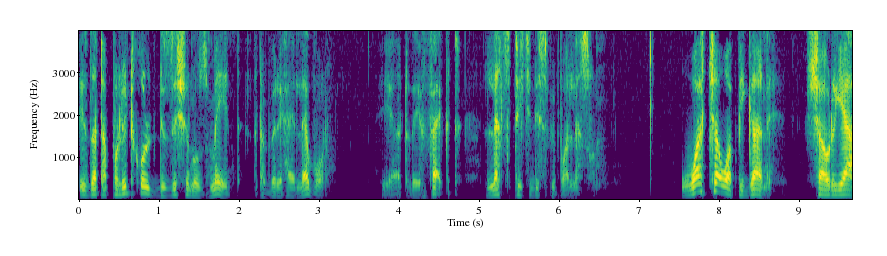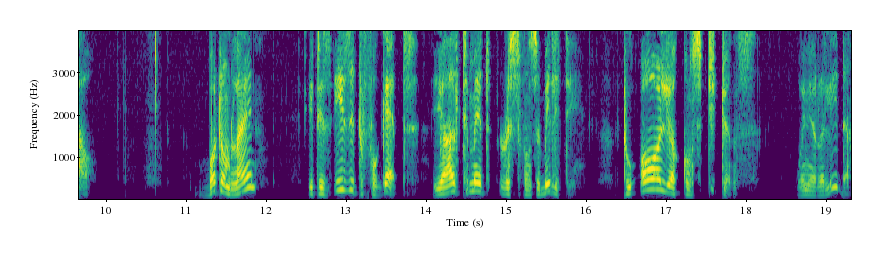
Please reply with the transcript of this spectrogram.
is that a political decision was made at a very high level, yeah, to the effect, let's teach these people a lesson. Wacha wapigane, shauri. Bottom line, it is easy to forget your ultimate responsibility to all your constituents when you're a leader.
